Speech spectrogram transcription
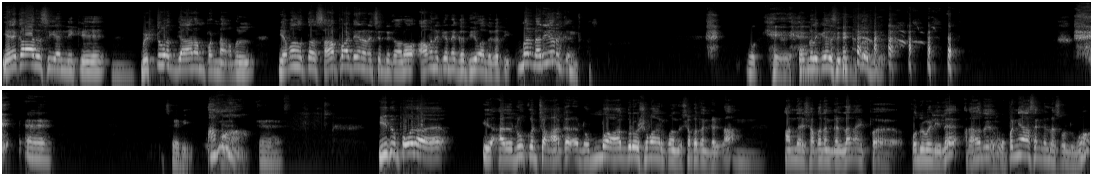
ஏகாதசி அன்னைக்கு. விஷ்ணுவை தியானம் பண்ணாமல் எவன் ஒருத்தன் சாப்பாட்டே நினைச்சிட்டு இருக்கானோ அவனுக்கு என்ன கதியோ அந்த கதி. இந்த மாதிரி நிறைய இருக்கு. ஓகே உங்களுக்கே சிரிப்பு. சரி. ஆமா. இது போல அது இன்னும் கொஞ்சம் ஆக்க ரொம்ப ஆக்ரோஷமா இருக்கும் அந்த சபதங்கள்லாம். அந்த சபதங்கள்லாம் நான் இப்ப பொதுவெளியில அதாவது உபன்யாசங்கள்ல சொல்லுவோம்.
